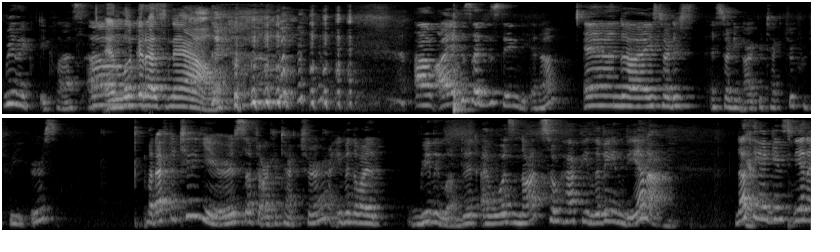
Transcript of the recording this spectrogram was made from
really great class. Um, and look at us now. um, I decided to stay in Vienna, and I started studying architecture for two years. But after two years of architecture, even though I really loved it, I was not so happy living in Vienna Nothing against Vienna.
